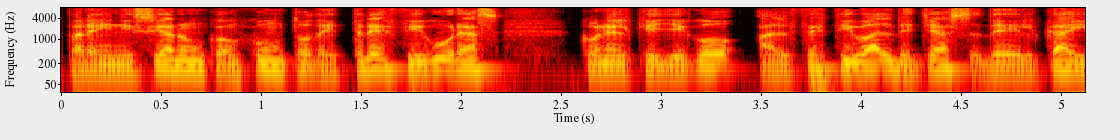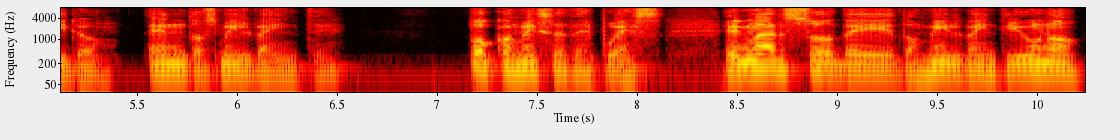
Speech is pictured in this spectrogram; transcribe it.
para iniciar un conjunto de tres figuras con el que llegó al Festival de Jazz de El Cairo en 2020. Pocos meses después, en marzo de 2021,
